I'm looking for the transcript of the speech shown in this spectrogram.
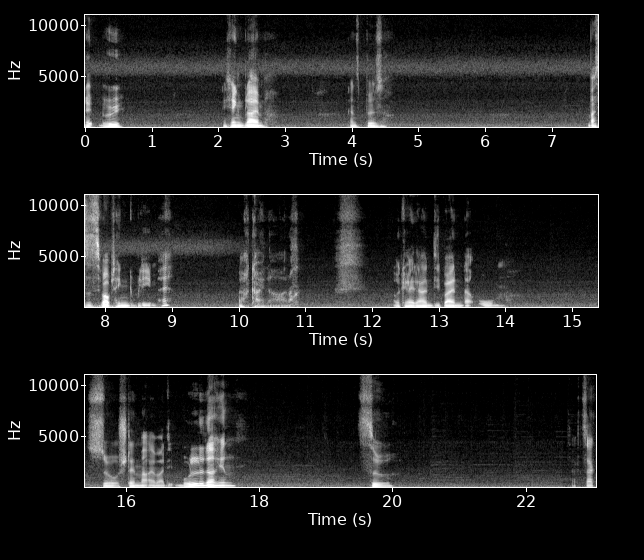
Nee, nö. Nicht hängen bleiben. Ganz böse. Was ist überhaupt hängen geblieben, hä? Ach, keine Ahnung. Okay, dann die beiden da oben. So, stellen wir einmal die Mulde dahin. So. Zack, zack.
